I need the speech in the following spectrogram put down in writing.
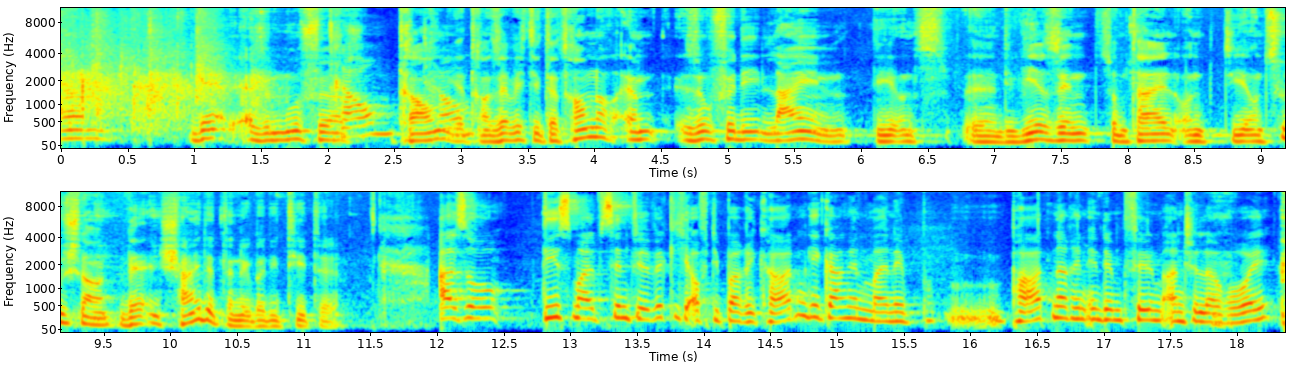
Ähm, der, also nur für Traum, Traum, Traum. Ja, Traum, sehr wichtig. Der Traum noch ähm, so für die Laien, die uns, äh, die wir sind zum Teil und die uns zuschauen. Wer entscheidet denn über die Titel? Also diesmal sind wir wirklich auf die Barrikaden gegangen. Meine Partnerin in dem Film, Angela Roy.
